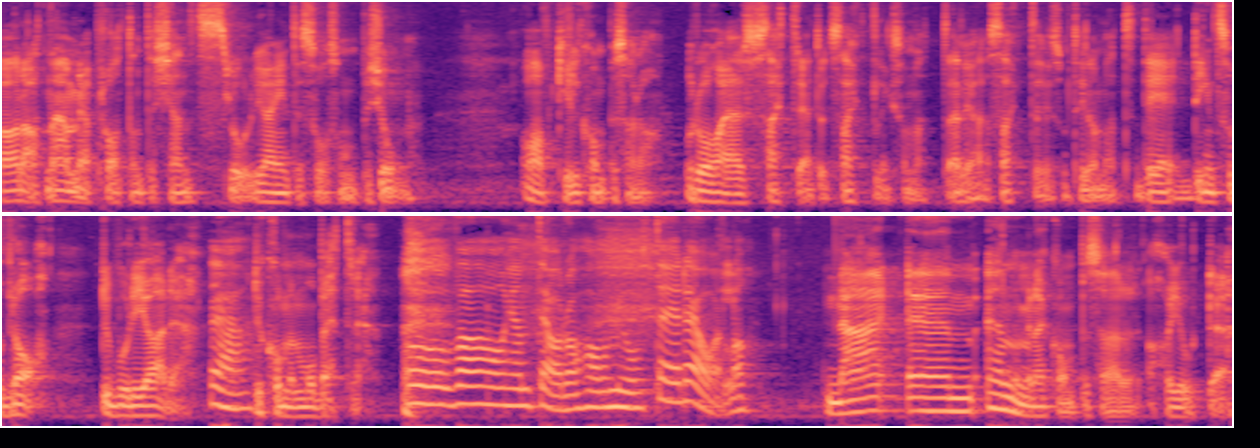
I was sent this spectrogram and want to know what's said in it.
höra att nej men jag pratar inte känslor, jag är inte så som person av killkompisar. Då. Och då har jag sagt rent ut sagt, liksom att, eller jag har sagt liksom till dem att det, det är inte så bra. Du borde göra det. Ja. Du kommer må bättre. Och vad har hänt då? då? Har de gjort det då eller? Nej, en av mina kompisar har gjort det.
